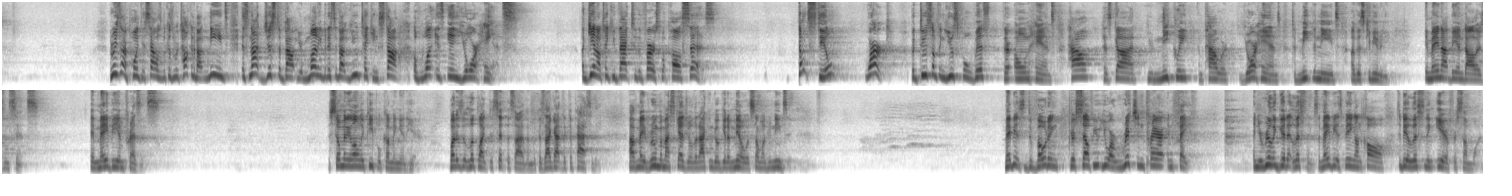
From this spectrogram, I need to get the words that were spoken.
The reason I point this out is because we're talking about needs. It's not just about your money, but it's about you taking stock of what is in your hands. Again, I'll take you back to the verse, what Paul says. Don't steal, work, but do something useful with their own hands. How has God uniquely empowered your hands to meet the needs of this community? It may not be in dollars and cents, it may be in presence. There's so many lonely people coming in here. What does it look like to sit beside them? Because I got the capacity. I've made room in my schedule that I can go get a meal with someone who needs it. Maybe it's devoting yourself. You, you are rich in prayer and faith, and you're really good at listening. So maybe it's being on call to be a listening ear for someone.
